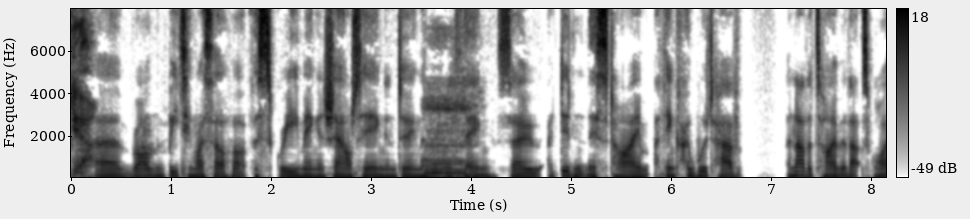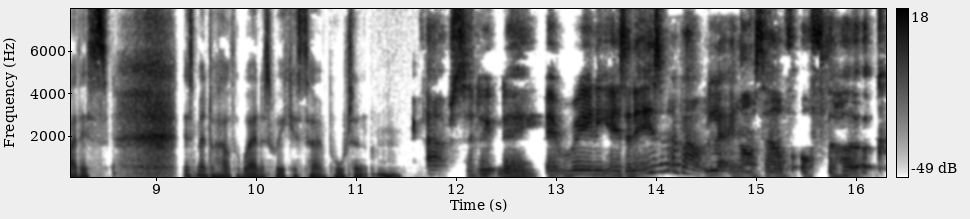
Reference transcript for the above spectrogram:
yeah. um, rather than beating myself up for screaming and shouting and doing the mm. normal thing. So i didn't this time. I think i would have another time but that's why this this mental health awareness week is so important. Mm. absolutely. It really is. And it isn't about letting ourselves off the hook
